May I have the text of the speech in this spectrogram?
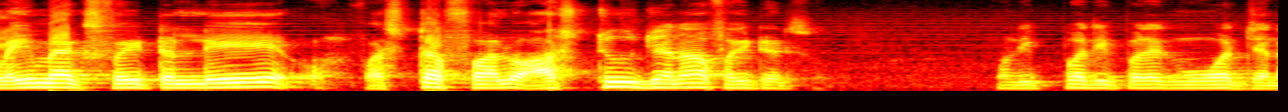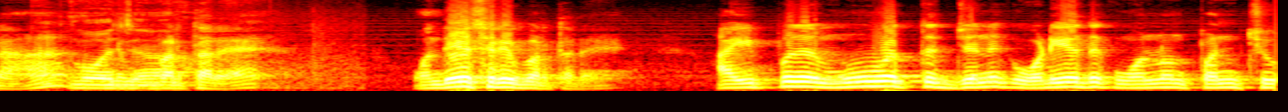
ಕ್ಲೈಮ್ಯಾಕ್ಸ್ ಫೈಟಲ್ಲಿ ಫಸ್ಟ್ ಆಫ್ ಆಲ್ ಅಷ್ಟು ಜನ ಫೈಟರ್ಸು ಒಂದು ಇಪ್ಪತ್ತು ಇಪ್ಪತ್ತೈದು ಮೂವತ್ತು ಜನ ನಿಮ್ಗೆ ಬರ್ತಾರೆ. ಒಂದೇ ಸರಿ ಬರ್ತಾರೆ. ಆ ಇಪ್ಪತ್ತೈದು ಮೂವತ್ತು ಜನಕ್ಕೆ ಹೊಡೆಯೋದಕ್ಕೆ ಒಂದೊಂದು ಪಂಚು.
